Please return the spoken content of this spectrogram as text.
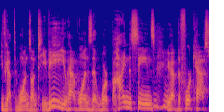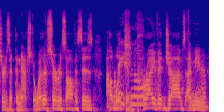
You've got the ones on TV, you have ones that work behind the scenes, Mm-hmm. you have the forecasters at the National Weather Service offices, public and private jobs. I mean,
